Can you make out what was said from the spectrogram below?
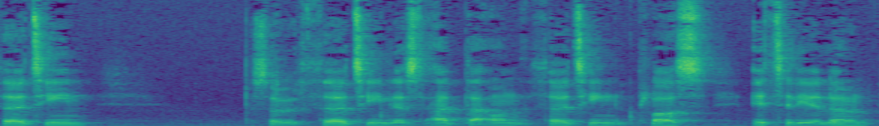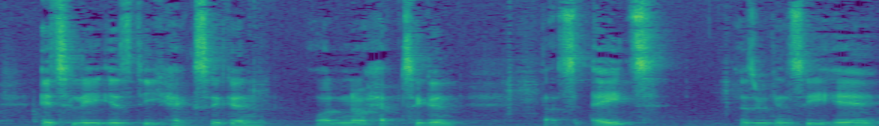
13. So 13, let's add that on. 13 plus Italy alone. Italy is the hexagon, I don't know, heptagon. That's 8, as we can see here.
